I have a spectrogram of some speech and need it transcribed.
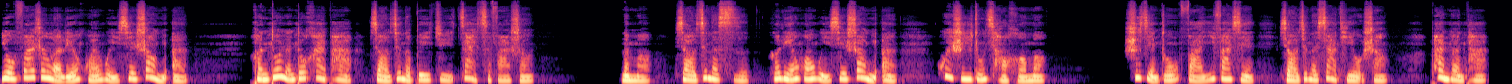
又发生了连环猥亵少女案，很多人都害怕小静的悲剧再次发生。那么，小静的死？和连环猥亵少女案会是一种巧合吗？尸检中，法医发现小静的下体有伤，判断她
